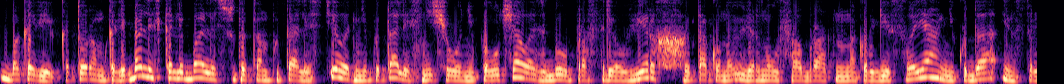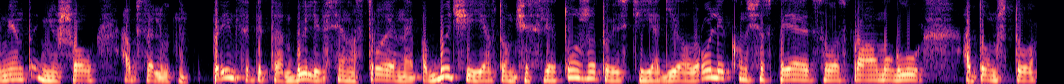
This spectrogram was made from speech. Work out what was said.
боковик, которым колебались, колебались, что-то там пытались сделать, не пытались, ничего не получалось. Был прострел вверх, так он вернулся обратно на круги своя, никуда инструмент не ушел абсолютно. В принципе-то были все настроены по бычьи, я в том числе тоже, то есть я делал ролик, он сейчас появится у вас в правом углу, о том, что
